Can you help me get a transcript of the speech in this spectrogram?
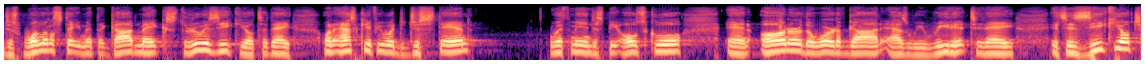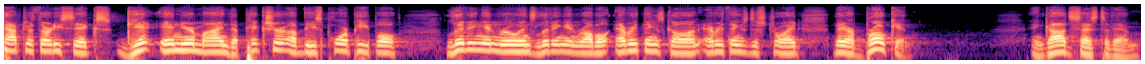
just one little statement that God makes through Ezekiel today. I want to ask you if you would just stand with me and just be old school and honor the Word of God as we read it today. It's Ezekiel chapter 36. Get in your mind the picture of these poor people living in ruins, living in rubble. Everything's gone, everything's destroyed. They are broken. And God says to them,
